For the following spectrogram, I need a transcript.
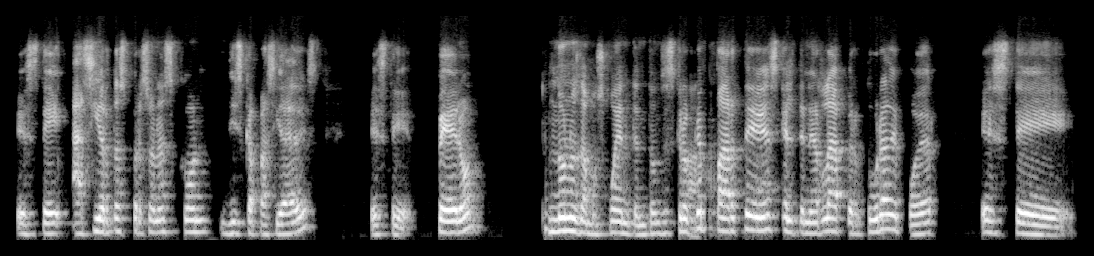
este, a ciertas personas con discapacidades, este, pero no nos damos cuenta. Entonces, creo que parte es el tener la apertura de poder, este,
